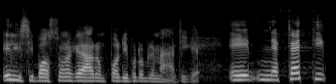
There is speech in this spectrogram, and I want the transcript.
e lì si possono creare un po' di problematiche. E in effetti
